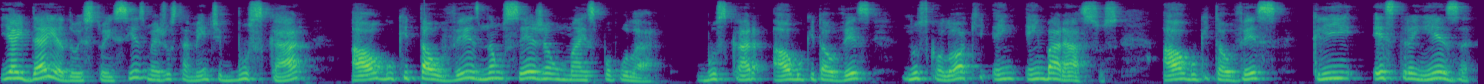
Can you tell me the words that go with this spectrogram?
E a ideia do estoicismo é justamente buscar algo que talvez não seja o mais popular, buscar algo que talvez nos coloque em embaraços, algo que talvez crie estranheza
